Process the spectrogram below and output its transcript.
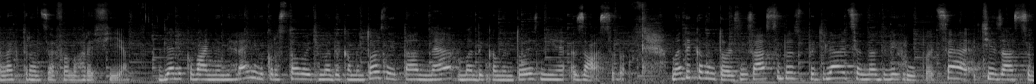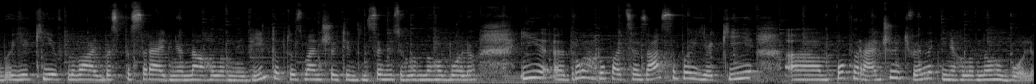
електроенцефалографія. Для лікування мігрені використовують медикаментозні та немедикаментозні засоби. Медикаментозні засоби поділяються на дві групи: це ті засоби, які впливають безпосередньо на головний біль, тобто зменшують інтенсивність головного болю. І е, друга група це засоби, які е, попереджують виникнення головного болю.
